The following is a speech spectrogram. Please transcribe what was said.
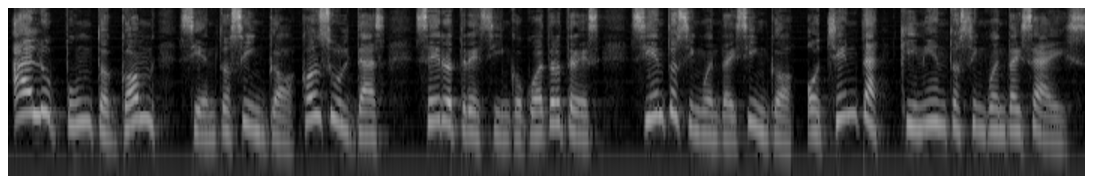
alu.com 105. Consultas 03543 155 80 556.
